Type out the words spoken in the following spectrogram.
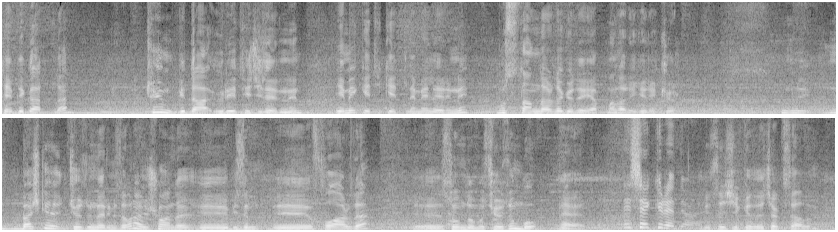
tebligatla tüm gıda üreticilerinin yemek etiketlemelerini bu standarda göre yapmaları gerekiyor. Başka çözümlerimiz de var ama şu anda e, bizim e, fuarda e, sunduğumuz çözüm bu. Evet. Teşekkür ediyorum. Biz teşekkür ederiz. Çok sağ olun.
